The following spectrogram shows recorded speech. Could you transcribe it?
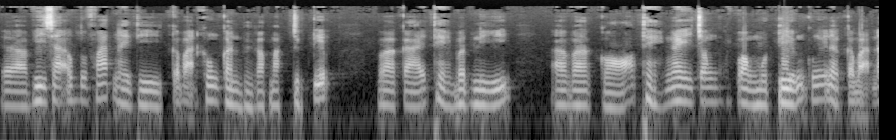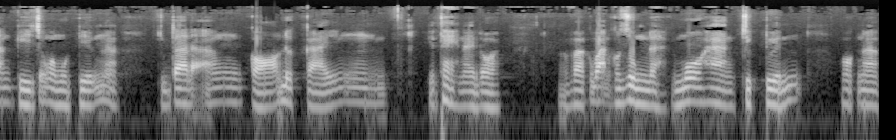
à, Visa Octofast này thì các bạn không cần phải gặp mặt trực tiếp. Và cái thẻ vật lý à, và có thẻ ngay trong vòng một tiếng. Có nghĩa là các bạn đăng ký trong vòng một tiếng là chúng ta đã có được cái cái thẻ này rồi. Và các bạn có dùng để mua hàng trực tuyến hoặc là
